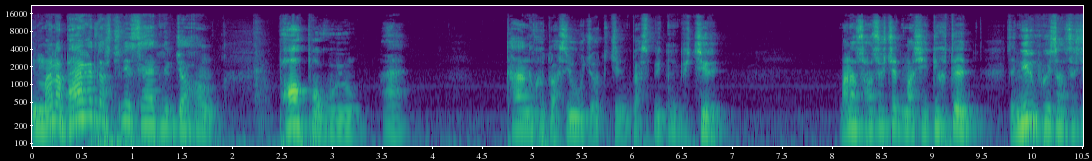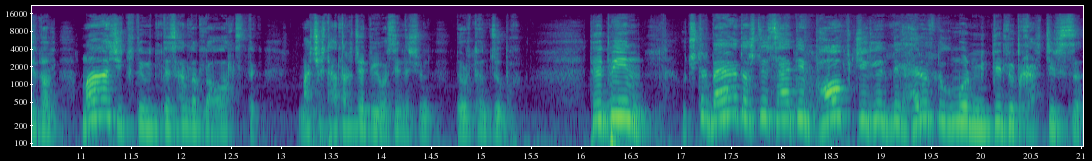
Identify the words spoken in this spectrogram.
Энэ манай байгаль орчны сайд нэг жоохон поп уу юу? Аа. Та нөхөд бас юу гэж бодож байна? Бас бидэнд бичээр. Манай сонсогчдод маш идэвхтэй нэр бүхий сонсогчдод бол маш идэвхтэй бидэнтэй санал бодлоо хуваалцдаг. Маш их талархаж байдгийг бас энэ ташин дурдхан зүг баг. Тэгэд би энэ өчтөр байгаль орчны сайдын поп жиргэнд нэг хариулт өгмөр мэдээлүүд гарч ирсэн.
